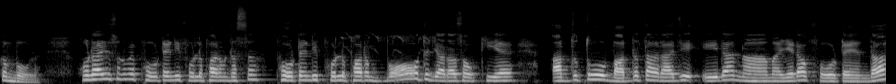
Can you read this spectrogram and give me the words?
ਕੰਬੋਲ। ਹੁਣ ਰਾਜ ਤੁਹਾਨੂੰ ਮੈਂ ਫੋਰਟਨ ਦੀ ਫੁੱਲ ਫਾਰਮ ਦੱਸਾਂ। ਫੋਰਟਨ ਦੀ ਫੁੱਲ ਫਾਰਮ ਬਹੁਤ ਜ਼ਿਆਦਾ ਸੌਖੀ ਹੈ। ਅੱਧ ਤੋਂ ਵੱਧ ਤਾਂ ਰਾਜੇ ਇਹਦਾ ਨਾਮ ਹੈ ਜਿਹੜਾ ਫੋਰਟਨ ਦਾ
